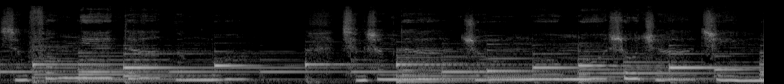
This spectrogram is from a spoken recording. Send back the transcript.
像枫叶的冷漠。墙上的钟默，默数着寂寞。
